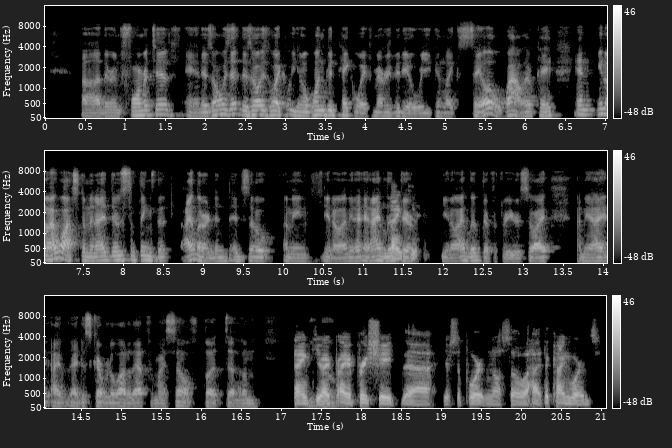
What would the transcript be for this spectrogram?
uh, they're informative, and there's always there's always like you know one good takeaway from every video where you can like say, oh wow, okay. And you know I watched them, and I there's some things that I learned, and and so I mean you know I mean and I lived Thank there, you. you. know I lived there for three years, so I I mean I I, I discovered a lot of that for myself. But um, Thank you. you know, I, I, appreciate the, your support and also uh, the kind words.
